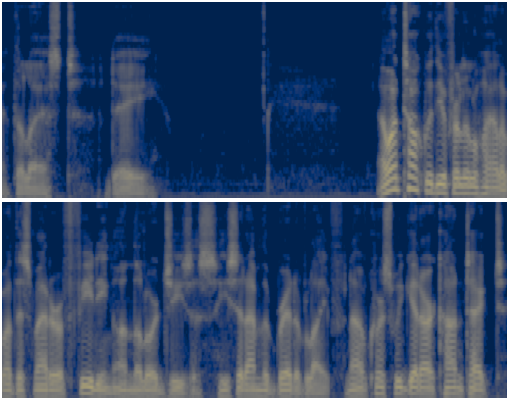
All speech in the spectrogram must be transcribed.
at the last day. I want to talk with you for a little while about this matter of feeding on the Lord Jesus. He said, I'm the bread of life. Now, of course, we get our contact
